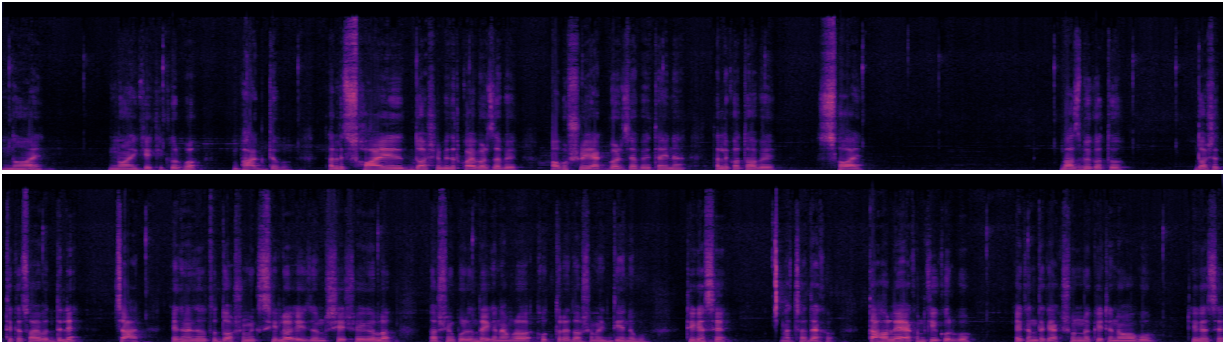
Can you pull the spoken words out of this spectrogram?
নয়। নয়কে কী করব? ভাগ দেব। তাহলে ছয় দশের ভিতর কয়বার যাবে? অবশ্যই একবার যাবে, তাই না? তাহলে কত হবে? ছয়। বাঁচবে কত? দশের থেকে ছয় বাদ দিলে চার। এখানে যেহেতু দশমিক ছিল, এই জন্য শেষ হয়ে গেল। দশমিক পর্যন্ত এখানে আমরা উত্তরে দশমিক দিয়ে নেব। ঠিক আছে? আচ্ছা দেখো। তাহলে এখন কি করব? এখান থেকে এক শূন্য কেটে নামাবো, ঠিক আছে?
